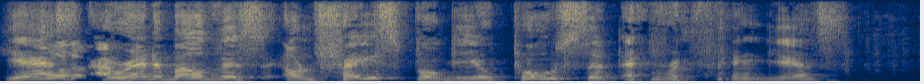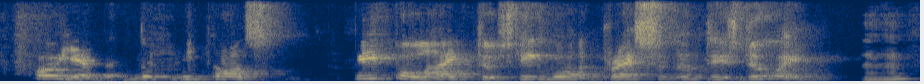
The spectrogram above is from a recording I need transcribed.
Yes, I read about this on Facebook. You posted everything. Yes. Oh yeah, because people like to see what the president is doing. Mhm.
